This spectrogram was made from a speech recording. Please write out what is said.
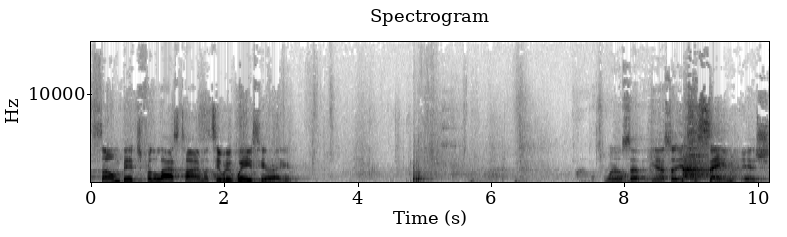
some bitch for the last time. Let's see what it weighs here right here. That's 107. Yeah, so it's the same-ish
